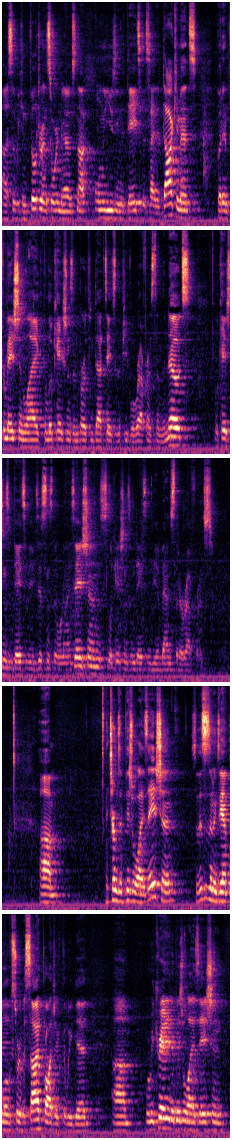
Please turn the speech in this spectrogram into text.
uh, so we can filter and sort notes, not only using the dates of the cited documents, but information like the locations and birth and death dates of the people referenced in the notes, locations and dates of the existence of the organizations, locations and dates of the events that are referenced. Um, in terms of visualization, so this is an example of sort of a side project that we did um, where we created a visualization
